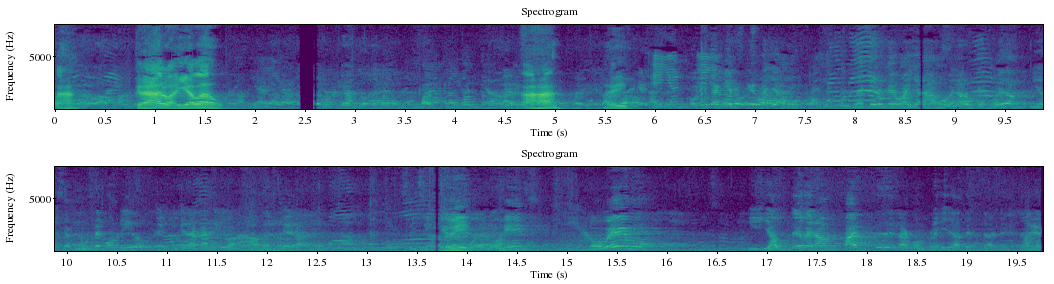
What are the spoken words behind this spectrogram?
Ajá. Claro, ahí abajo. Ajá. ahí. Ellos, ahorita quiero que vayamos, ya quiero que vayamos, ¿verdad? Los que puedan, y hacemos un recorrido. Él queda acá arriba. él queda. Sí, sí, Muy bien. podemos ir, lo vemos, y ya ustedes verán parte de la complejidad de esta. de esta-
